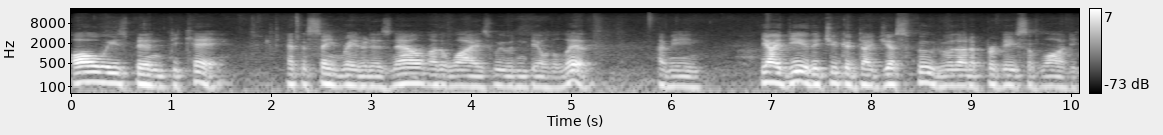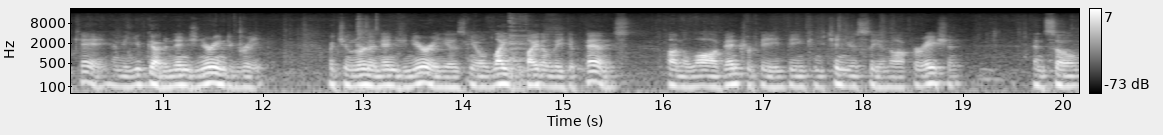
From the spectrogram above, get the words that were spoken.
always been decay at the same rate it is now, otherwise, we wouldn't be able to live. I mean, the idea that you could digest food without a pervasive law of decay. I mean, you've got an engineering degree. What you learn in engineering is, you know, life vitally depends on the law of entropy being continuously in operation. And so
